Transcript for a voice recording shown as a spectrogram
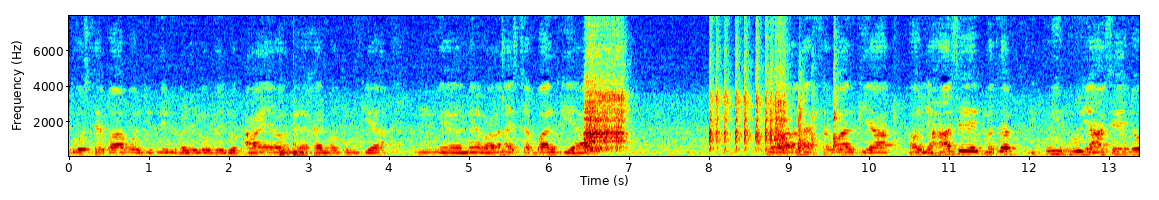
दोस्त अहबाब और जितने भी बड़े लोग हैं, जो आए और मेरा खैर मकदम किया मेरा वालाना इस्तकबाल किया वालाना इस्तकबाल किया, और यहाँ से मतलब इतनी दूर यहाँ से जो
